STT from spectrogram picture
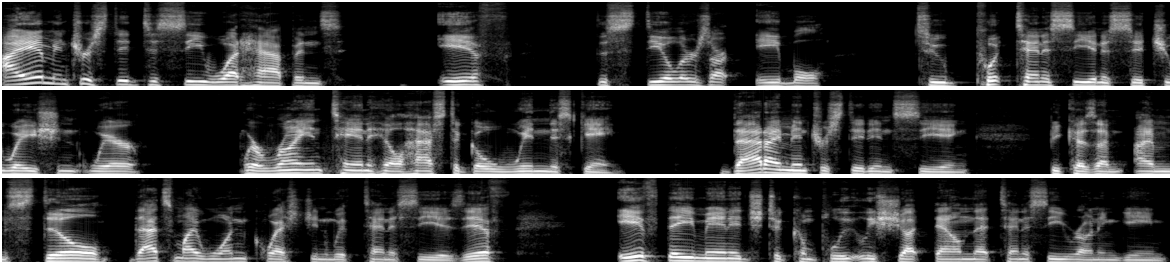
I am interested to see what happens if the Steelers are able to put Tennessee in a situation where where Ryan Tannehill has to go win this game. That I'm interested in seeing because I'm I'm still that's my one question with Tennessee is if if they manage to completely shut down that Tennessee running game,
